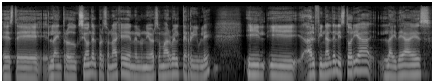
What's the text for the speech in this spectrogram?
Este, la introducción del personaje en el universo Marvel terrible y, y al final de la historia la idea es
